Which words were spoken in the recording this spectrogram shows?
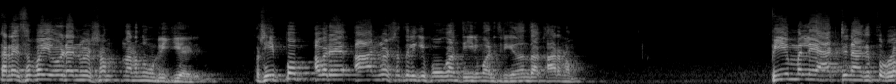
കാരണം എസ് എഫ് ഐ ഒയുടെ അന്വേഷണം നടന്നുകൊണ്ടിരിക്കുകയായിരുന്നു. പക്ഷേ ഇപ്പം അവർ ആ അന്വേഷണത്തിലേക്ക് പോകാൻ തീരുമാനിച്ചിരിക്കുന്നത് എന്താ കാരണം? പി എം എൽ എ ആക്ടിനകത്തുള്ള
